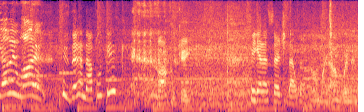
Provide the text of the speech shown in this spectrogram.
Yummy water. Is there an apple cake? Apple cake. We gotta search that one. Oh my god, I'm winning.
